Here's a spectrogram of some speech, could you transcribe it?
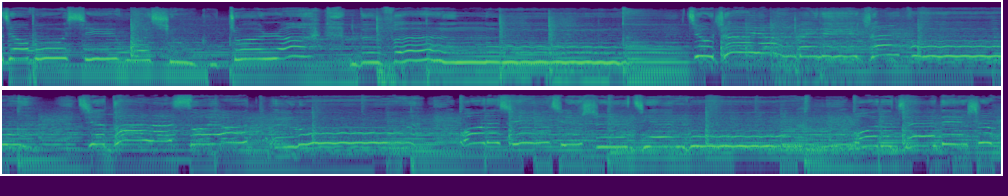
却浇不熄我胸口灼热的愤怒。就这样被你征服，切断了所有退路。我的心情是坚固，我的决定是糊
